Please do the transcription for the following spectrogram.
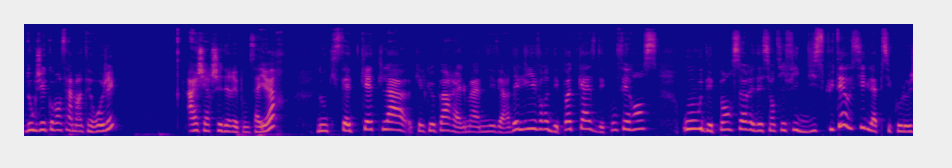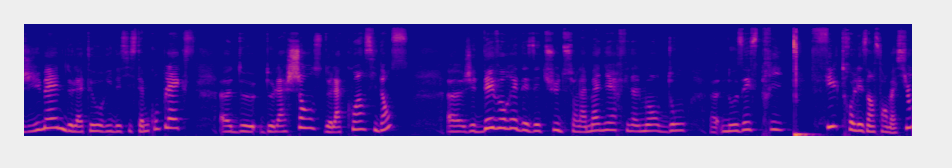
Donc j'ai commencé à m'interroger, à chercher des réponses ailleurs, donc cette quête-là, quelque part, elle m'a amené vers des livres, des podcasts, des conférences, où des penseurs et des scientifiques discutaient aussi de la psychologie humaine, de la théorie des systèmes complexes, euh, de, la chance, de la coïncidence. Euh, j'ai dévoré des études sur la manière finalement dont euh, nos esprits filtrent les informations,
